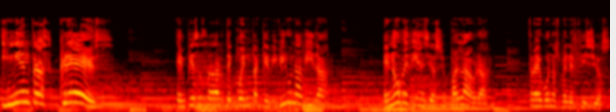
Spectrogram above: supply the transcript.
Y mientras crees, empiezas a darte cuenta que vivir una vida en obediencia a su palabra, trae buenos beneficios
